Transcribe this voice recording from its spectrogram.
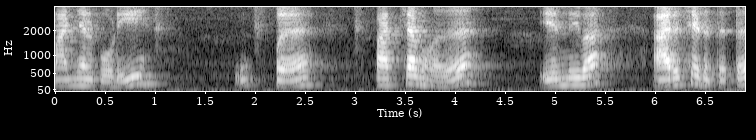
മഞ്ഞൾപ്പൊടി ഉപ്പ് പച്ചമുളക് എന്നിവ അരച്ചെടുത്തിട്ട്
